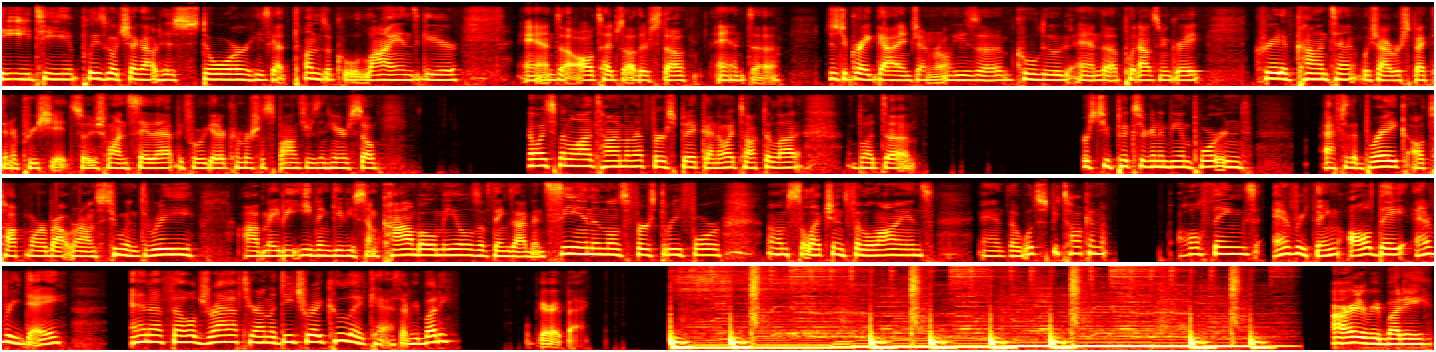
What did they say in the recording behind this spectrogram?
DET. Please go check out his store. He's got tons of cool Lions gear and uh, all types of other stuff. And uh, just a great guy in general. He's a cool dude and uh, putting out some great creative content, which I respect and appreciate. So I just wanted to say that before we get our commercial sponsors in here. So I know I spent a lot of time on that first pick. I know I talked a lot, but uh, first two picks are going to be important. After the break, I'll talk more about rounds two and three. I'll maybe even give you some combo meals of things I've been seeing in those first three, four um, selections for the Lions. And uh, we'll just be talking all things, everything, all day, every day. NFL draft here on the Detroit Kool Aid cast. Everybody, we'll be right back. All right, everybody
